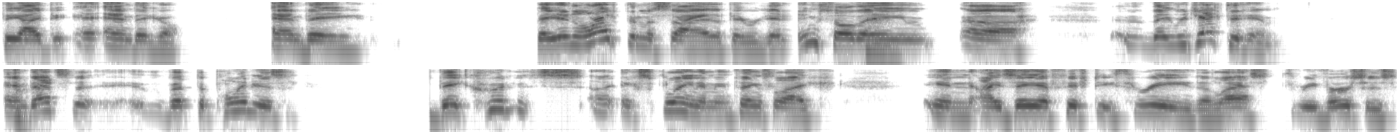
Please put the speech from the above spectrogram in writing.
The idea, and they go, and they they didn't like the Messiah that they were getting, so they uh, they rejected him. And that's the but the point is they couldn't uh, explain i mean things like in isaiah 53 the last three verses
